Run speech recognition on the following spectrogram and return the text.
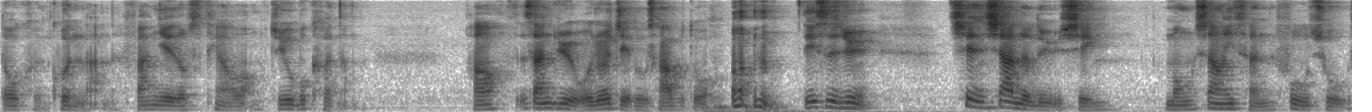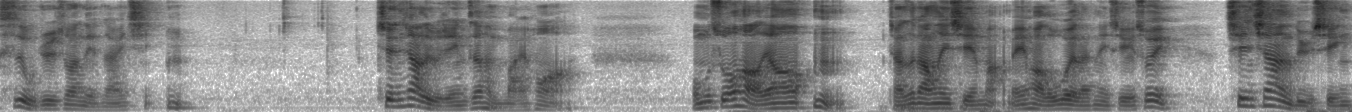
都很困难的。翻页都是眺望，几乎不可能。好，这三句我觉得解读差不多。第四句，欠下的旅行，蒙上一层付出。四五句算连在一起。欠下的旅行，这很白话。我们说好要。假设刚刚那些嘛，美好的未来那些，所以欠下的旅行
